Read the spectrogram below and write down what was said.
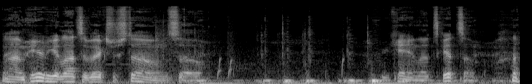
Now, I'm here to get lots of extra stone, so... If we can, let's get some. A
